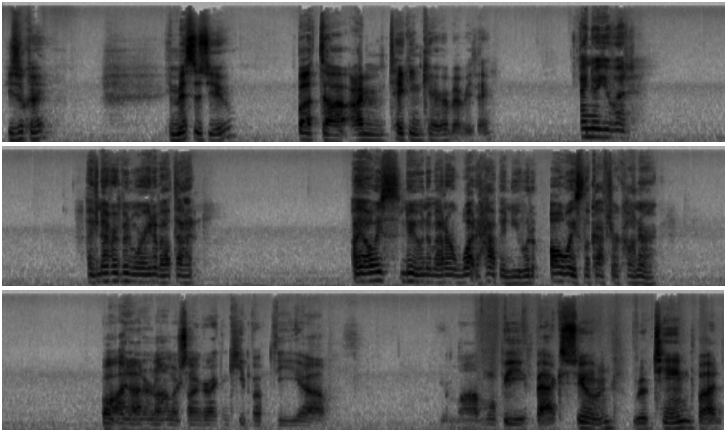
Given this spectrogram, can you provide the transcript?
He's okay. He misses you, but uh, I'm taking care of everything. I knew you would. I've never been worried about that. I always knew no matter what happened, you would always look after Connor. Well, I, I don't know how much longer I can keep up the. Uh, your mom will be back soon routine, but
